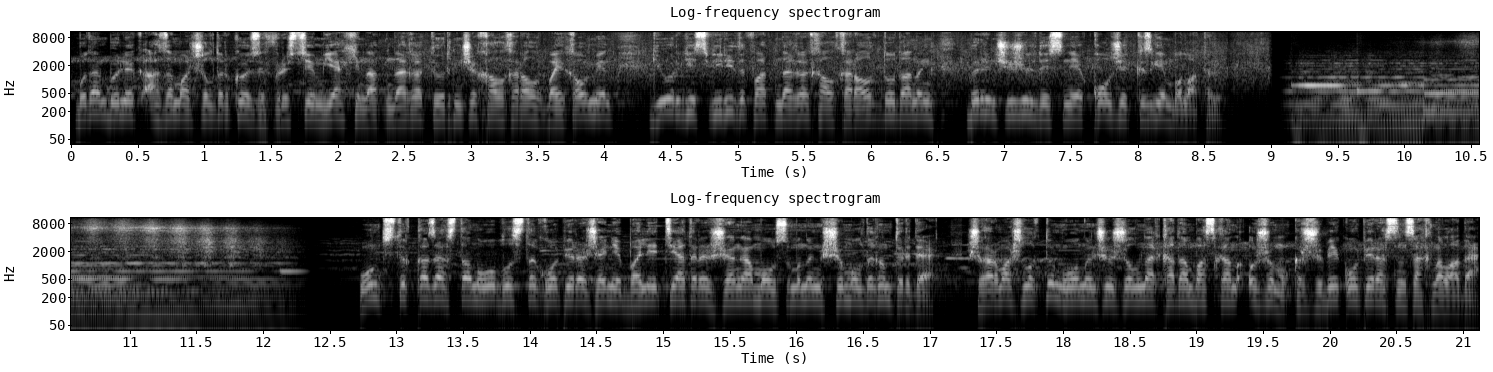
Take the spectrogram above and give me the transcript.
Бұдан бөлек Азамат Жылдыркөзов Рүстем Яхин атындағы 4-ші халықаралық байқау мен Георгий Свиридов атындағы халықаралық доданың бірінші жүлдесіне қол жеткізген болатын. Оңтүстік Қазақстан облыстық опера және балет театры жаңа маусымының шымылдығын түрді. Шығармашылықтың 10 жылына қадам басқан ұжым Қыз жібек операсын сахналады.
